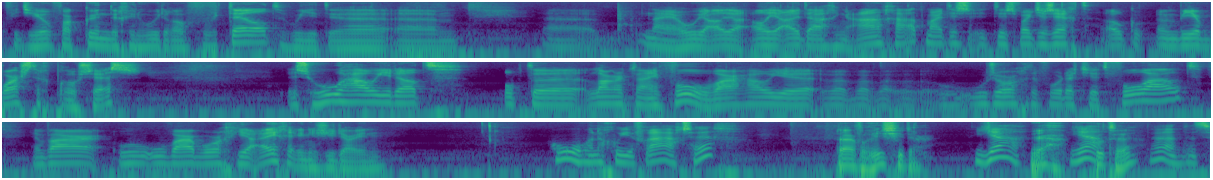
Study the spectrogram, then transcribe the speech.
vind je heel vakkundig in hoe je erover vertelt. Hoe je het... Um, nou ja, hoe je al, je al je uitdagingen aangaat. Maar het is, het is wat je zegt ook een weerbarstig proces. Dus hoe hou je dat op de lange termijn vol? Waar hou je, hoe zorg je ervoor dat je het volhoudt? En waar, hoe, hoe waarborg je je eigen energie daarin? Oeh, een goede vraag zeg. Daarvoor is hij er. Ja, ja, ja. goed hè? Ja, dat is,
